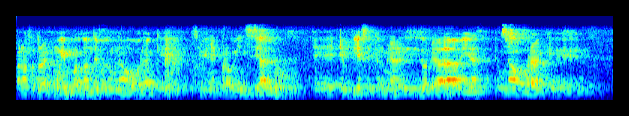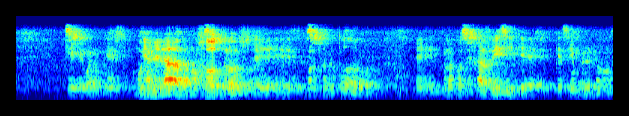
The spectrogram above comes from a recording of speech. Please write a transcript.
Para nosotros es muy importante porque es una obra que, si bien es provincial, eh, empieza y termina en el distrito de Rivadavia, es una obra que, bueno, que es muy anhelada por nosotros, eh, bueno, sobre todo eh, con la concejal Risi, que, que, siempre nos,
